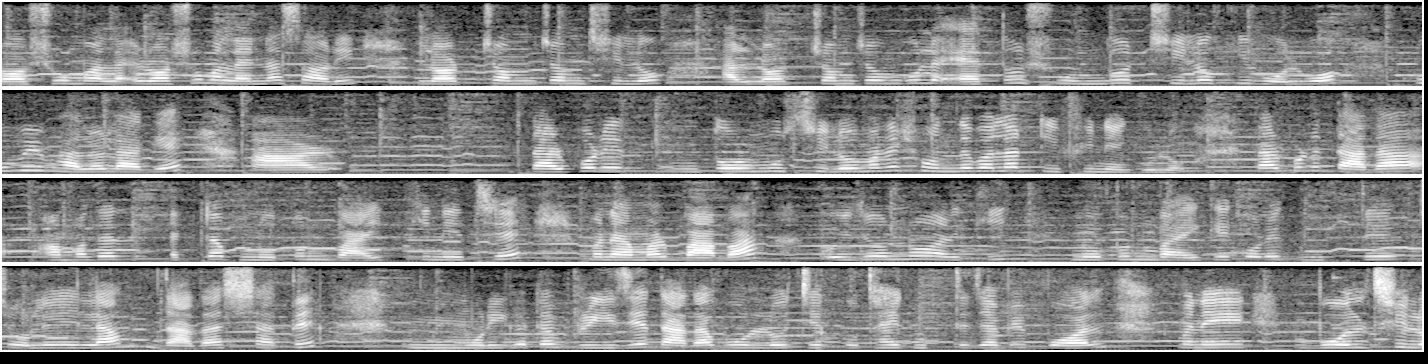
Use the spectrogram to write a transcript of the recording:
রসমালাই রসমালাই না সরি লট চমচম ছিল। আর লট চমচমগুলো এত সুন্দর ছিল, কি বলব? খুবই ভালো লাগে। আর তারপরে তরমুজ ছিল মানে সন্ধেবেলার টিফিন এগুলো। তারপরে দাদা আমাদের একটা নতুন বাইক কিনেছে মানে আমার বাবা, ওই জন্য আর কি নতুন বাইকে করে ঘুরতে চলে এলাম দাদার সাথে। মরিঘাটা ব্রিজে দাদা বলল যে, কোথায় ঘুরতে যাবি বল? মানে বলছিল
